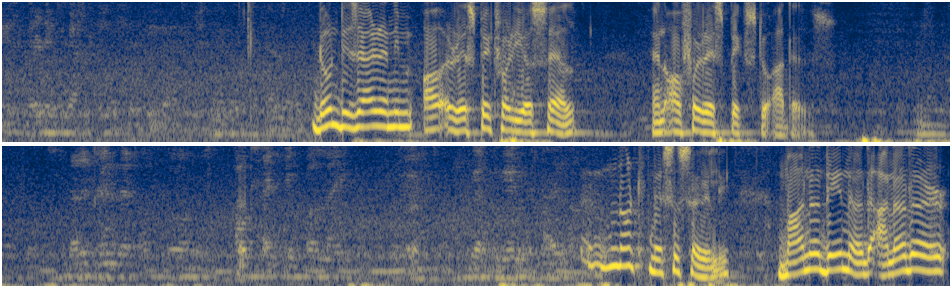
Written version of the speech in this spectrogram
it's very difficult Don't desire any uh, respect for yourself and offer respects to others. Not necessarily. Manadena, the another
